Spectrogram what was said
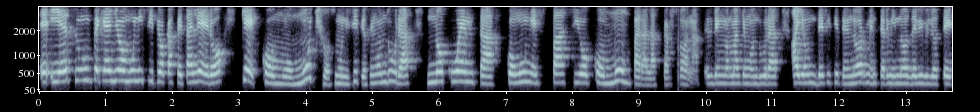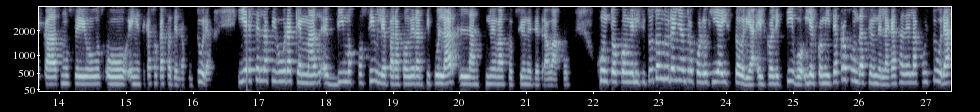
Eh, y es un pequeño municipio cafetalero que, como muchos municipios en Honduras, no cuenta con un espacio común para las personas. Es bien normal que en Honduras haya un déficit enorme en términos de bibliotecas, museos o, en este caso, casas de la cultura. Y esta es la figura que más eh, vimos posible para poder articular las nuevas opciones de trabajo. Junto con el Instituto Hondureño de Antropología e Historia, el colectivo y el Comité de Profundación de la Casa de la Cultura,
